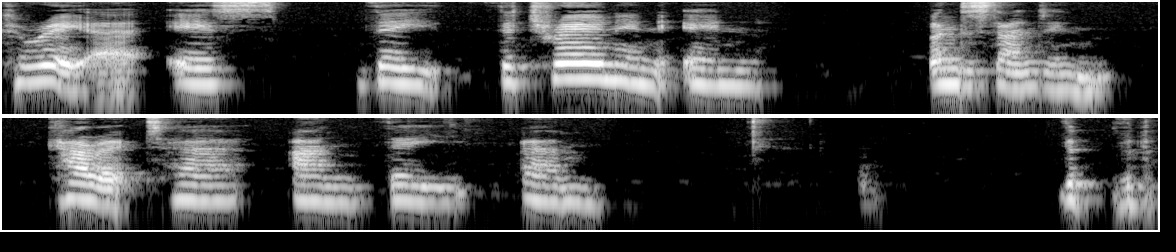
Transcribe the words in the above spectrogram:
career is the the training in understanding character and the um, the, the,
